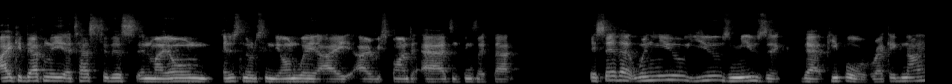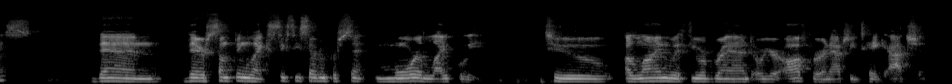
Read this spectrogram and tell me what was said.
I could definitely attest to this in my own, and just noticing the own way I, I respond to ads and things like that. They say that when you use music that people recognize, then there's something like 67% more likely to align with your brand or your offer and actually take action.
